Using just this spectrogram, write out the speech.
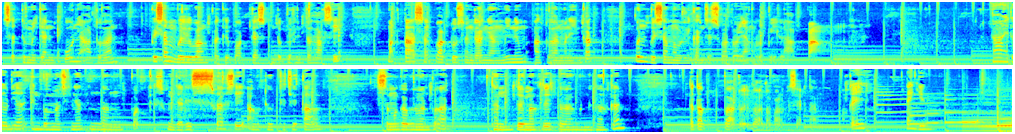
sedemikian punya aturan, bisa memberi ruang bagi podcast untuk berinteraksi, maka waktu senggang yang minim aturan meningkat pun bisa memberikan sesuatu yang lebih lapang. Nah itu dia informasinya tentang podcast menjadi versi audio digital. Semoga bermanfaat dan terima kasih telah mendengarkan. Tetap patuhi protokol kesehatan. Oke, okay? thank you.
